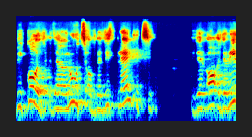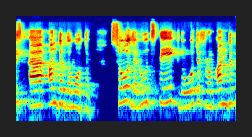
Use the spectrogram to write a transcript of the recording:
because the roots of the, this plant, it's there, are, there is uh, under the water. So the roots take the water from under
